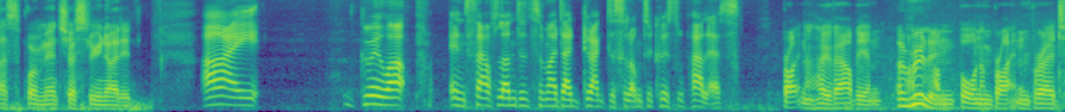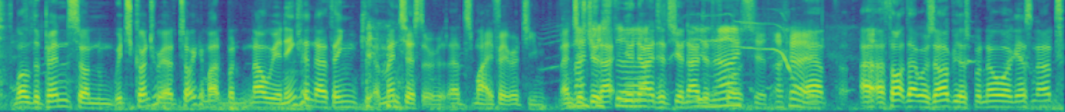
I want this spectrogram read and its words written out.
I support Manchester United. I grew up in South London, so my dad dragged us along to Crystal Palace. Brighton and Hove Albion. Oh, I'm- really? I'm, born and Brighton bred. Well, depends on which country we're talking about. But now we're in England. I think uh, Manchester. That's my favorite team. Manchester, Uni- Manchester United. United, of course. United, okay. Yeah, I, I thought that was obvious, but no, I guess not.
